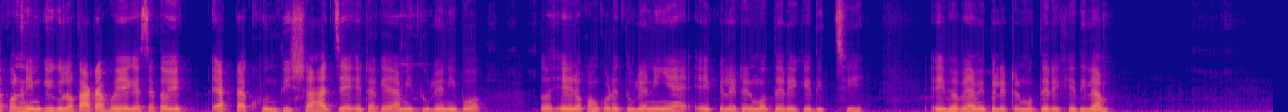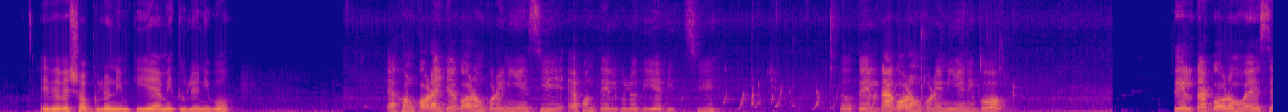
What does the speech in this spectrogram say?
এখন নিমকিগুলো কাটা হয়ে গেছে, তো একটা খুন্তির সাহায্যে এটাকে আমি তুলে নিব। তো এরকম করে তুলে নিয়ে এই প্লেটের মধ্যে রেখে দিচ্ছি। এইভাবে আমি প্লেটের মধ্যে রেখে দিলাম। এইভাবে সবগুলো নিমকিয়ে আমি তুলে নিব। এখন কড়াইটা গরম করে নিয়েছি। এখন তেলগুলো দিয়ে দিচ্ছি। তো তেলটা গরম করে নিয়ে নিব। তেলটা গরম হয়েছে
